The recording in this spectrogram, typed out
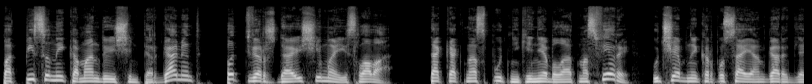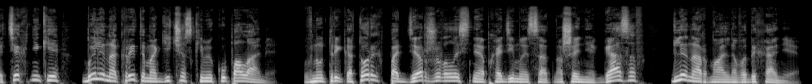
подписанный командующим пергамент, подтверждающий мои слова. Так как на спутнике не было атмосферы, учебные корпуса и ангары для техники были накрыты магическими куполами, внутри которых поддерживалось необходимое соотношение газов для нормального дыхания.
